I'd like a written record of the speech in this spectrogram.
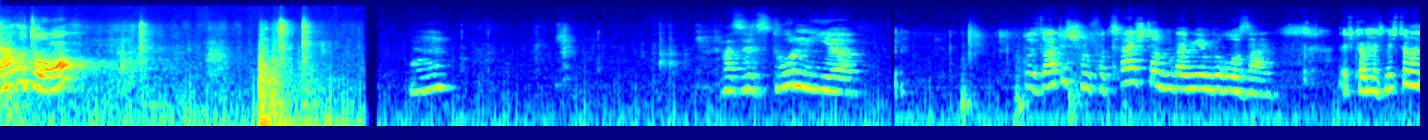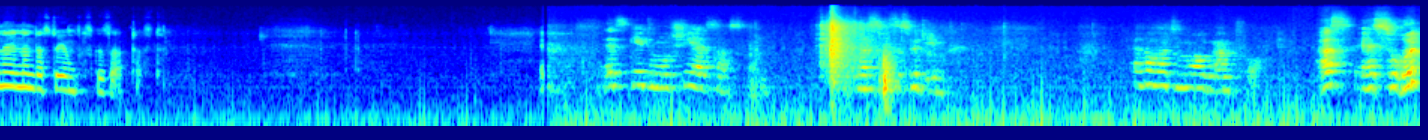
Naruto. Hm. Was willst du denn hier? Du solltest schon vor zwei Stunden bei mir im Büro sein. Ich kann mich nicht daran erinnern, dass du irgendwas gesagt hast. Es geht um Moschia Saskia. Was, was ist mit ihm? Er war heute Morgen am Tor. Was? Er ist zurück?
